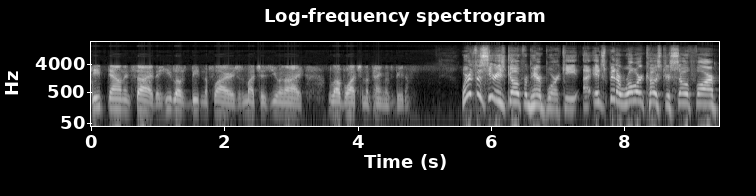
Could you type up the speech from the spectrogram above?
deep down inside, that he loves beating the Flyers as much as you and I love watching the Penguins beat them. Where does the series go from here, Borky? Uh, it's been a roller coaster so far.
